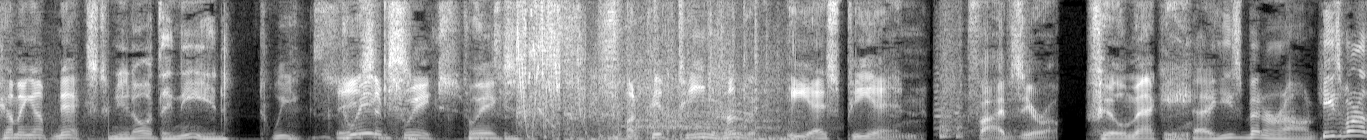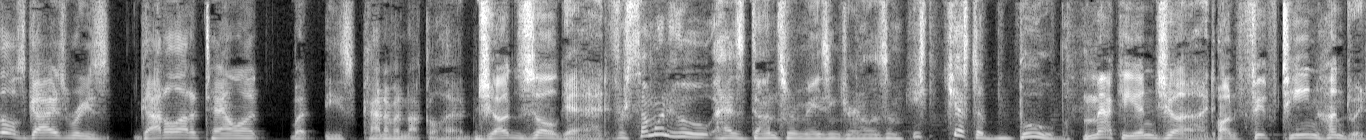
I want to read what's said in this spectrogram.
coming up next. You know what they need? Tweaks. They need tweaks. Tweaks. On 1500 ESPN. 5 0. Phil Mackey. Uh, he's been around. He's one of those guys where he's got a lot of talent, but he's kind of a knucklehead. Judd Zulgad. For someone who has done some amazing journalism, he's just a boob. Mackey and Judd on 1500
